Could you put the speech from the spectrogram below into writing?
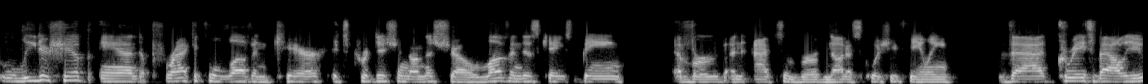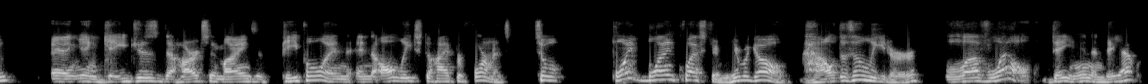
leadership and practical love and care. It's tradition on the show. Love, in this case, being a verb, an action verb, not a squishy feeling that creates value and engages the hearts and minds of people and, and all leads to high performance. So, point blank question here we go. How does a leader love well day in and day out?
